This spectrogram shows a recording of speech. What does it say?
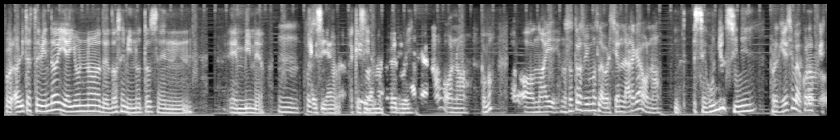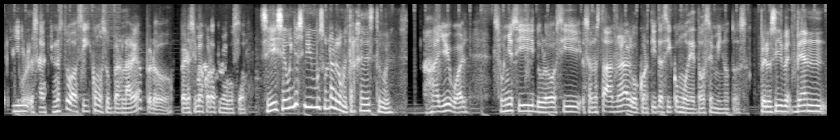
Por- ahorita estoy viendo y hay uno de 12 minutos en, en Vimeo Mm, que pues, se llama, que se llama. ¿O no? ¿Cómo? O, o no hay. ¿Nosotros vimos la versión larga o no? Según yo sí. Porque yo sí me acuerdo No que sí, o sea, que no estuvo así como súper larga, pero, pero sí me acuerdo que me gustó. Sí, según yo sí vimos un largometraje de esto, güey. Ajá, yo igual. Sueño sí duró, sí, o sea, no estaba, no era algo cortito así como de 12 minutos. Pero sí, ve- vean,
